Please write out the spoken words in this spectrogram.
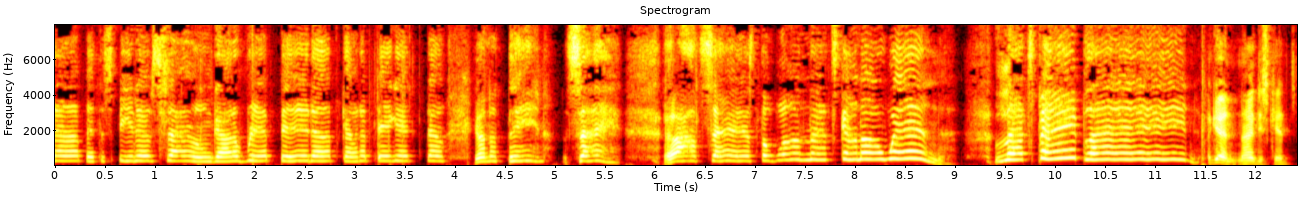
up at the speed of sound. Gotta rip it up, gotta big it down. Got nothing to say. I'll say it's the one that's gonna win. Let's Beyblade! Again, 90s kids.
